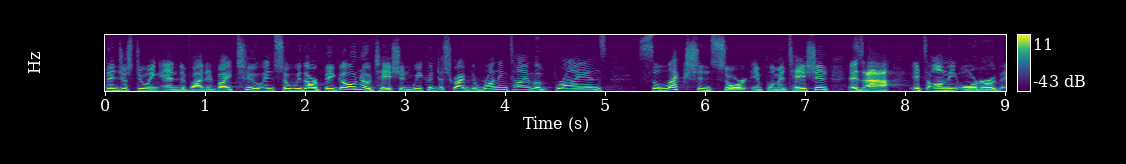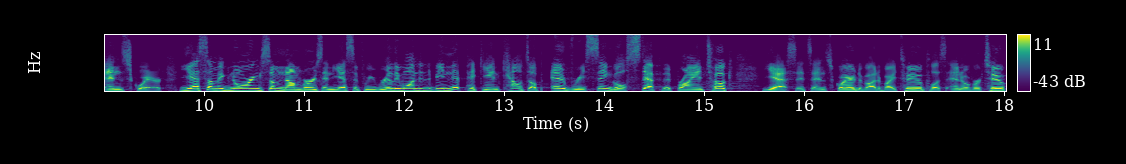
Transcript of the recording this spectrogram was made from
than just doing n divided by 2. And so with our big O notation, we could describe the running time of Brian's selection sort implementation as, ah, it's on the order of n squared. Yes, I'm ignoring some numbers. And yes, if we really wanted to be nitpicky and count up every single step that Brian took, yes, it's n squared divided by 2 plus n over 2.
